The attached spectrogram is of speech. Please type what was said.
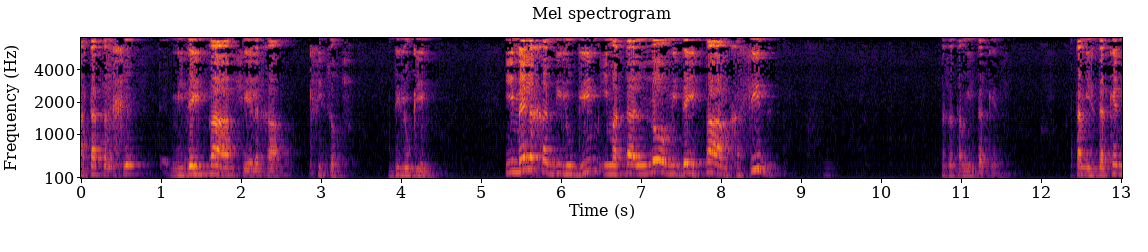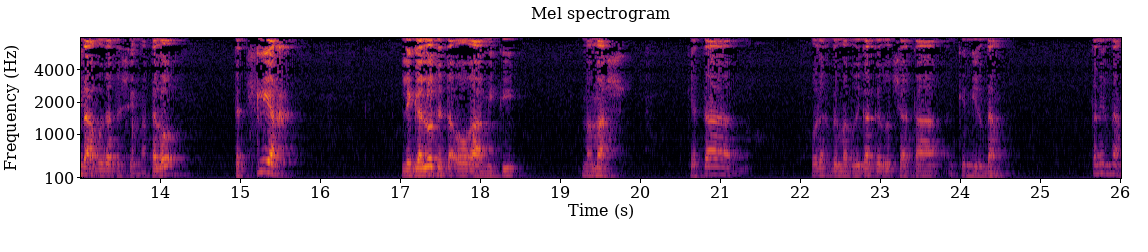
אתה צריך מדי פעם שיהיה לך קפיצות, דילוגים. אם אין לך דילוגים, אם אתה לא מדי פעם חסיד, אז אתה מזדקן. אתה מזדקן בעבודת השם. אתה לא תצליח לגלות את האור האמיתי ממש. כי אתה הולך במדרגה כזאת שאתה כנרדם. אתה נרדם.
